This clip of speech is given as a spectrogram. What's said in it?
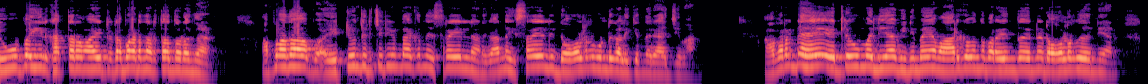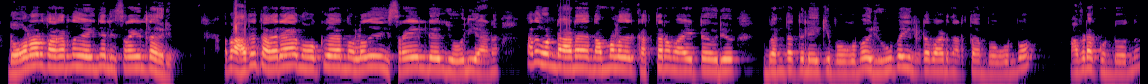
രൂപയിൽ ഖത്തറുമായിട്ട് ഇടപാട് നടത്താൻ തുടങ്ങുകയാണ്. അപ്പോൾ അത് ഏറ്റവും തിരിച്ചടി ഉണ്ടാക്കുന്ന ഇസ്രായേലിനാണ്. കാരണം ഇസ്രായേൽ ഡോളർ കൊണ്ട് കളിക്കുന്ന രാജ്യമാണ്. അവരുടെ ഏറ്റവും വലിയ വിനിമയ മാർഗം എന്ന് പറയുന്നത് തന്നെ ഡോളർ തന്നെയാണ്. ഡോളർ തകർന്നു കഴിഞ്ഞാൽ ഇസ്രായേൽ തകരും. അപ്പോൾ അത് തകരാ നോക്കുക എന്നുള്ളത് ഇസ്രായേലിന്റെ ഒരു ജോലിയാണ്. അതുകൊണ്ടാണ് നമ്മൾ ഖത്തറുമായിട്ട് ഒരു ബന്ധത്തിലേക്ക് പോകുമ്പോൾ രൂപയിൽ ഇടപാട് നടത്താൻ പോകുമ്പോൾ അവിടെ കൊണ്ടുവന്ന്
